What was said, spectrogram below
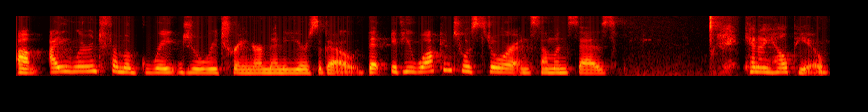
Um, I learned from a great jewelry trainer many years ago that if you walk into a store and someone says, Can I help you?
